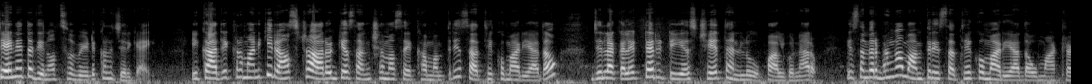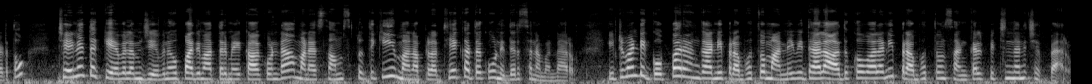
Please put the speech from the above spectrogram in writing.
చేనేత దినోత్సవ వేడుకలు జరిగాయి. ఈ కార్యక్రమానికి రాష్ట్ర ఆరోగ్య సంక్షేమ శాఖ మంత్రి సత్యకుమార్ యాదవ్ జిల్లా కలెక్టర్ టిఎస్ చేతన్లు పాల్గొన్నారు. ఈ సందర్భంగా మంత్రి సత్యకుమార్ యాదవ్ మాట్లాడుతూ చేనేత కేవలం జీవనోపాధి మాత్రమే కాకుండా మన సంస్కృతికి మన ప్రత్యేకతకు నిదర్శనమన్నారు. ఇటువంటి గొప్ప రంగాన్ని ప్రభుత్వం అన్ని విధాలా ఆదుకోవాలని ప్రభుత్వం సంకల్పించిందని చెప్పారు.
